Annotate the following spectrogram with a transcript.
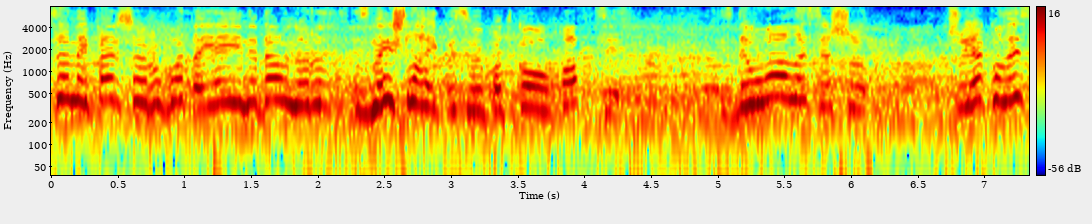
це найперша робота. Я її недавно знайшла якось випадково в папці. І здивувалася, що, що я колись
